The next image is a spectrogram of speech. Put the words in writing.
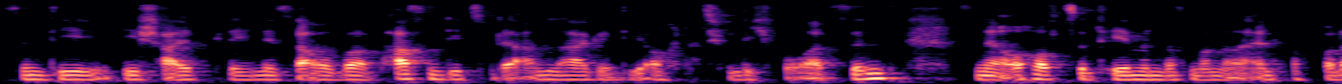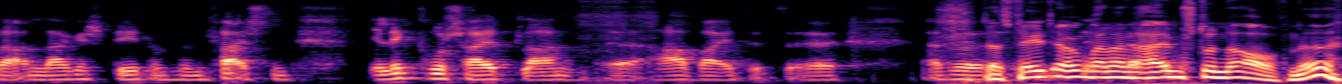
sind die, die Schaltpläne sauber, passen die zu der Anlage, die auch natürlich vor Ort sind. Das sind ja auch oft so Themen, dass man dann einfach vor der Anlage steht und mit dem falschen Elektroschaltplan äh, arbeitet. Äh, also, das fällt irgendwann nach einer halben Stunde auf, ne?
